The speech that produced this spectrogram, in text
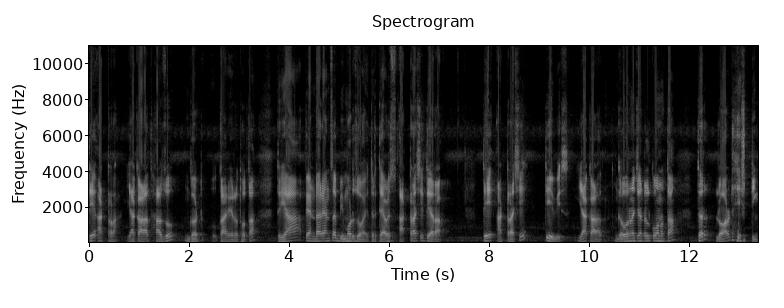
ते अठरा या काळात हा जो गट कार्यरत होता तर ह्या पेंढाऱ्यांचा बिमोड जो आहे तर त्यावेळेस अठराशे तेरा ते अठराशे तेवीस या काळात गव्हर्नर जनरल कोण होता? तर लॉर्ड हेस्टिंग.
